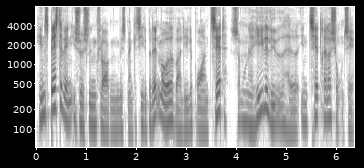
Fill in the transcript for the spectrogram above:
Hendes bedste ven i søskendeflokken, hvis man kan sige det på den måde, var lillebroren Ted, som hun hele livet havde en tæt relation til.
